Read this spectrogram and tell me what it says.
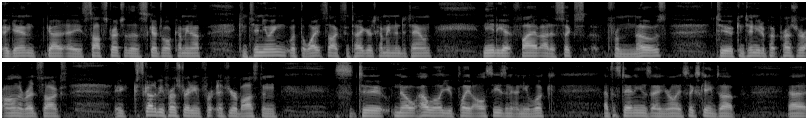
Again, got a soft stretch of the schedule coming up, continuing with the White Sox and Tigers coming into town. Need to get five out of six from those to continue to put pressure on the Red Sox. It's got to be frustrating for if you're Boston to know how well you've played all season and you look at the standings and you're only six games up. Uh,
